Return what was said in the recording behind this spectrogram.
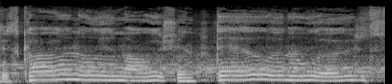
this carnal emotion, there were no words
